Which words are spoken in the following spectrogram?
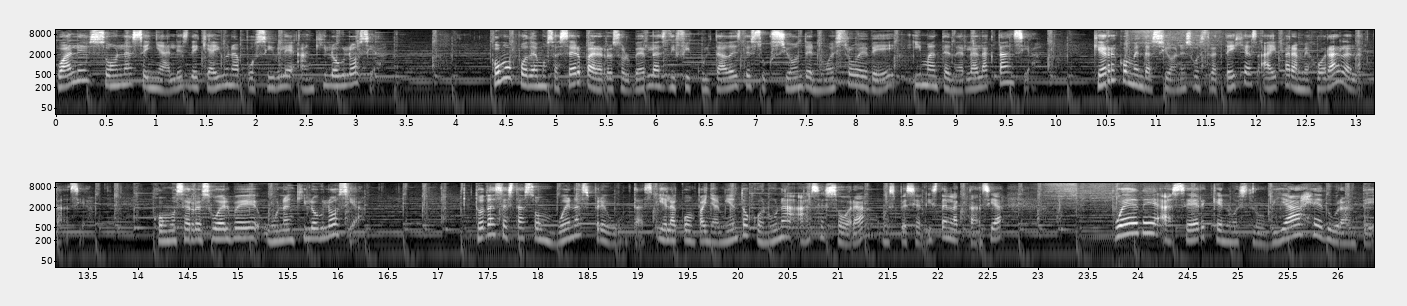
¿Cuáles son las señales de que hay una posible anquiloglosia? ¿Cómo podemos hacer para resolver las dificultades de succión de nuestro bebé y mantener la lactancia? ¿Qué recomendaciones o estrategias hay para mejorar la lactancia? ¿Cómo se resuelve una anquiloglosia? Todas estas son buenas preguntas y el acompañamiento con una asesora o especialista en lactancia puede hacer que nuestro viaje durante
